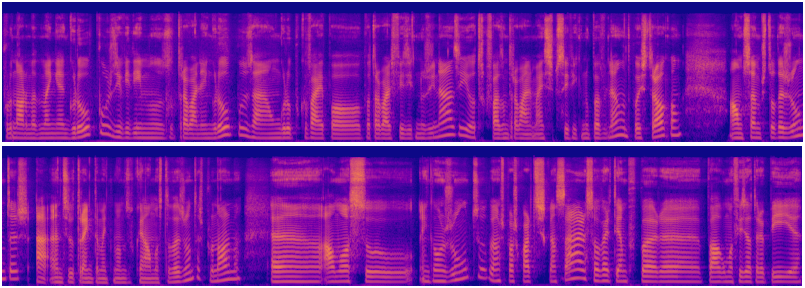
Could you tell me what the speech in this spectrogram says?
por norma de manhã, grupos, dividimos o trabalho em grupos. Há um grupo que vai para o, para o trabalho físico no ginásio outro que faz um trabalho mais específico no pavilhão, depois trocam almoçamos todas juntas. Ah, antes do treino também tomamos um pequeno almoço todas juntas, por norma. Uh, almoço em conjunto, vamos para os quartos descansar. Se houver tempo para, para alguma fisioterapia,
